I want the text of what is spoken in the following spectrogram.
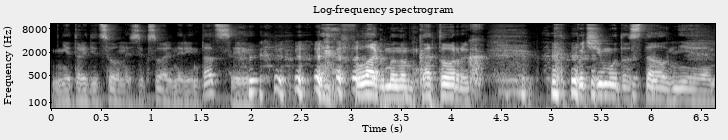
нетрадиционной сексуальной ориентации, флагманом которых почему-то стал не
